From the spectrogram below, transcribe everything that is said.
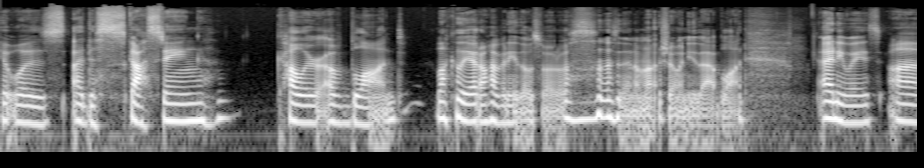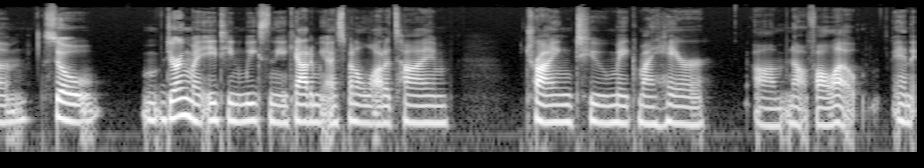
it was a disgusting color of blonde. Luckily, I don't have any of those photos, and I'm not showing you that blonde. Anyways, um, so during my 18 weeks in the academy, I spent a lot of time trying to make my hair um, not fall out. And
